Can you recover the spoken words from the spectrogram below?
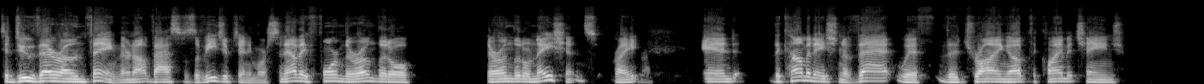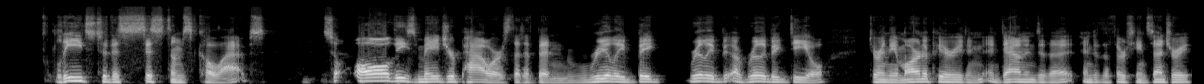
to do their own thing. They're not vassals of Egypt anymore. So now they form their own little their own little nations, right? right? And the combination of that with the drying up, the climate change leads to this systems collapse. So all these major powers that have been really big, really a really big deal during the Amarna period and, and down into the into the 13th century,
